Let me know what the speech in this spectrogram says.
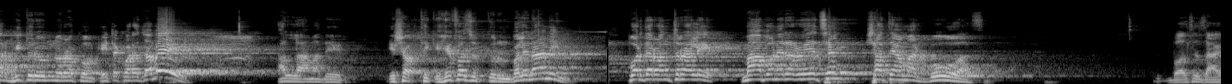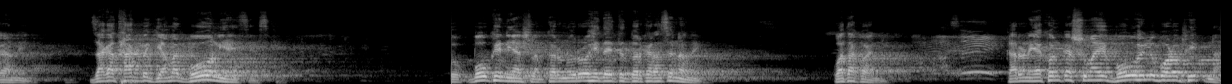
আর ভিতরে অন্যরকম এটা করা যাবে? আল্লাহ আমাদের এসব থেকে হেফাজত করুন, বলেন আমিন। পর্দার অন্তরালে মা বোনেরা রয়েছেন, সাথে আমার বউ আছে। বলছে জায়গা নেই। জায়গা থাকবে কি? আমার বউ নিয়ে আইছে আজকে। তো বউকে নিয়ে আসলাম, কারণ ওরও হেদায়তের দরকার আছে না নেই? কথা কয় না। কারণ এখনকার সময়ে বউ হইল বড় ফিট না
